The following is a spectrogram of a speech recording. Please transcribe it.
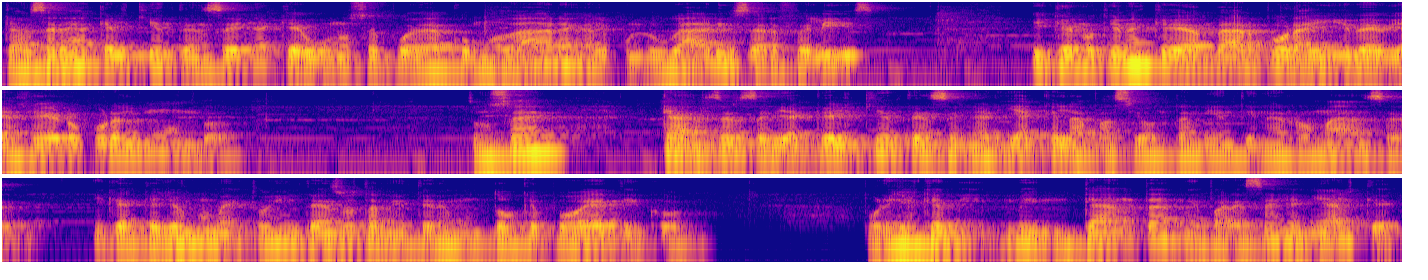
Cáncer es aquel quien te enseña que uno se puede acomodar en algún lugar y ser feliz y que no tienes que andar por ahí de viajero por el mundo. Entonces, Cáncer sería aquel quien te enseñaría que la pasión también tiene romance y que aquellos momentos intensos también tienen un toque poético. Por ello es que a mí me encanta, me parece genial que,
